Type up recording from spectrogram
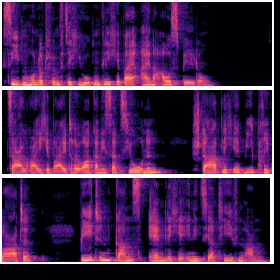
750 Jugendliche bei einer Ausbildung. Zahlreiche weitere Organisationen, staatliche wie private, bieten ganz ähnliche Initiativen an.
